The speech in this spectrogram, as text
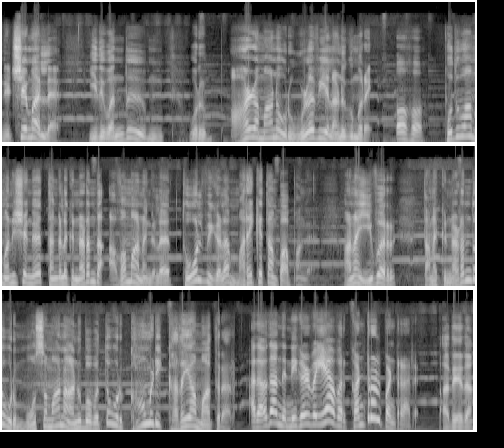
நிச்சயமா இல்ல. இது வந்து ஒரு ஆழமான ஒரு உளவியல் அணுகுமுறை. ஓஹோ. பொதுவா மனுஷங்க தங்களுக்கு நடந்த அவமானங்களை தோல்விகளை மறைக்கத்தான் பார்ப்பாங்க. ஆனா இவர் தனக்கு நடந்த ஒரு மோசமான அனுபவத்தை ஒரு காமெடி கதையா மாத்துறார். அதாவது அந்த நிகழ்வையே அவர் கண்ட்ரோல் பண்றாரு. அதேதான்.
